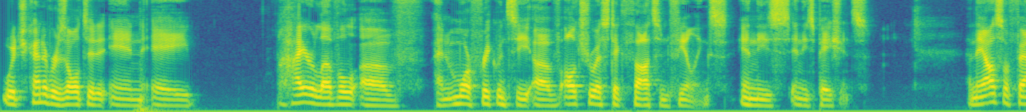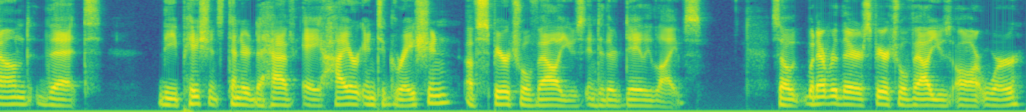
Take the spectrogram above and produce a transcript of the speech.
which kind of resulted in a higher level of and more frequency of altruistic thoughts and feelings in these in these patients. And they also found that the patients tended to have a higher integration of spiritual values into their daily lives. So whatever their spiritual values are were,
